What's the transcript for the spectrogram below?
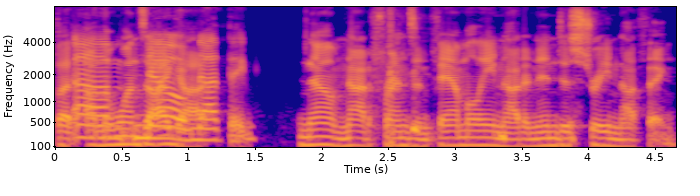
But on Um, the ones no, I got, nothing. no, not friends and family, not an industry, nothing.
